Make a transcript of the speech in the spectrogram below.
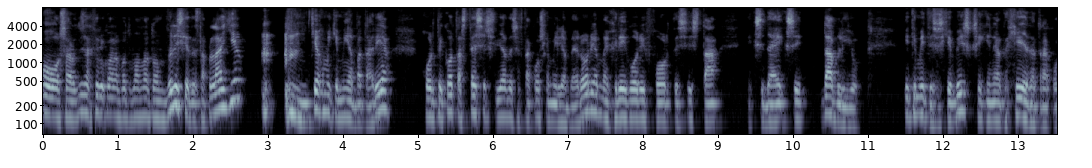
ο σαρωτής δαχτυλικών αποτυπωμάτων βρίσκεται στα πλάγια και έχουμε και μία μπαταρία χωρητικότητας 4.700 mAh με γρήγορη φόρτιση στα 66W. Η τιμή της συσκευής ξεκινάει από τα 1.400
